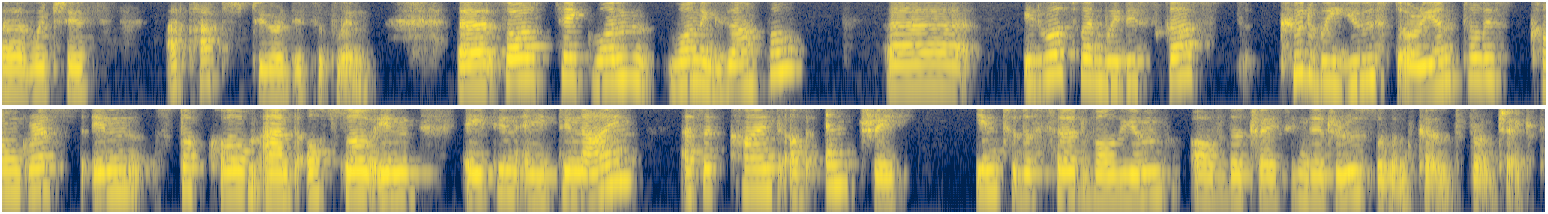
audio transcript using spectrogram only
uh, which is attached to your discipline. Uh, so I'll take one, one example. Uh, it was when we discussed could we use the Orientalist Congress in Stockholm and Oslo in 1889 as a kind of entry into the third volume of the Tracing the Jerusalem Code project.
